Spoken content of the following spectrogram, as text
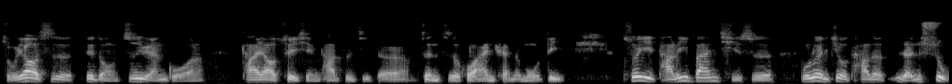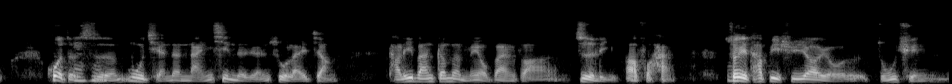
主要是这种支援国呢，他要遂行他自己的政治或安全的目的。所以塔利班其实不论就他的人数，或者是目前的男性的人数来讲，塔利班根本没有办法治理阿富汗，所以他必须要有族群、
